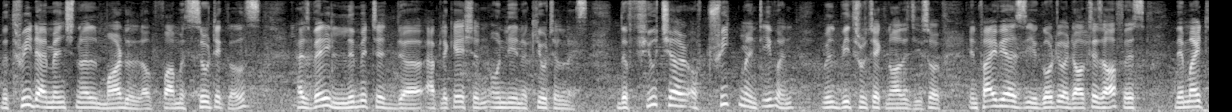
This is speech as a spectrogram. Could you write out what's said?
The three-dimensional model of pharmaceuticals has very limited uh, application only in acute illness. The future of treatment even will be through technology. So in five years, you go to a doctor's office, they might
